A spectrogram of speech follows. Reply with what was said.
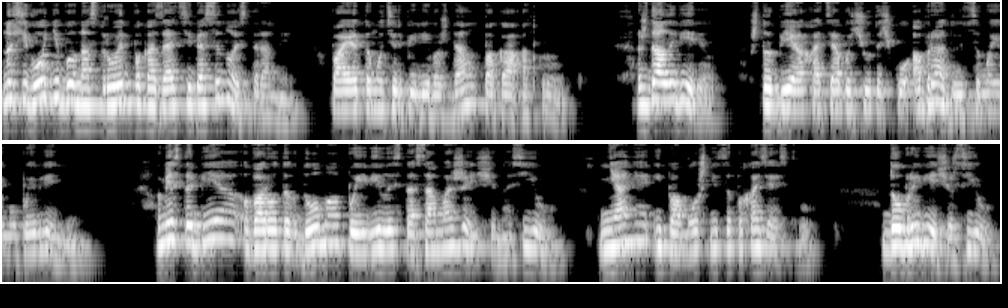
но сегодня был настроен показать себя с иной стороны, поэтому терпеливо ждал, пока откроют. Ждал и верил, что Беа хотя бы чуточку обрадуется моему появлению. Вместо Беа в воротах дома появилась та самая женщина, Сью, няня и помощница по хозяйству. «Добрый вечер, Сью».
